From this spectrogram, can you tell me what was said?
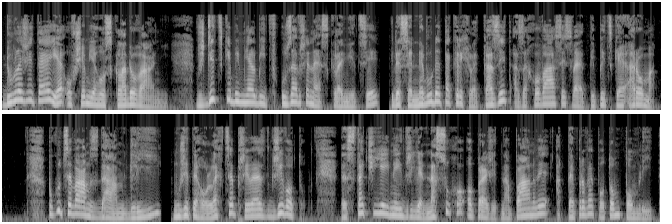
Důležité je ovšem jeho skladování. Vždycky by měl být v uzavřené sklenici, kde se nebude tak rychle kazit a zachová si své typické aroma. Pokud se vám zdá mdlý, můžete ho lehce přivést k životu. Stačí jej nejdříve na sucho opražit na pánvi a teprve potom pomlít.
